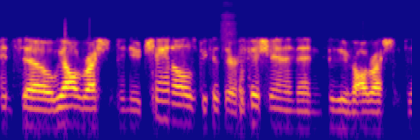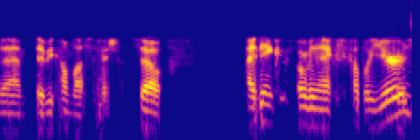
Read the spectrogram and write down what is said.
And so we all rush into new channels because they're efficient, and then because we've all rushed into them, they become less efficient. So I think over the next couple of years,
